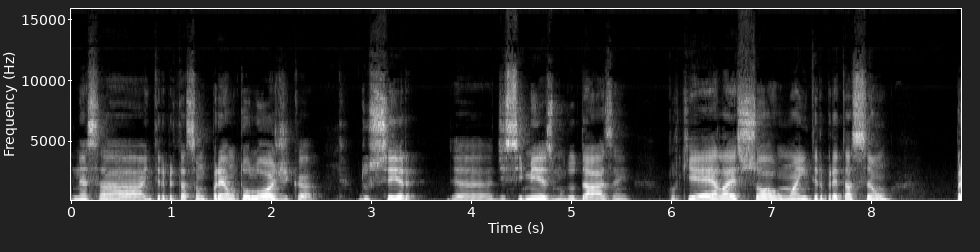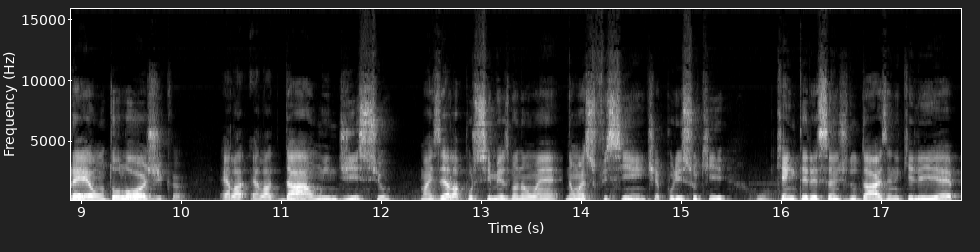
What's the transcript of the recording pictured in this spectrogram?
nessa interpretação pré-ontológica do ser uh, de si mesmo, do Dasein, porque ela é só uma interpretação pré-ontológica. Ela, ela dá um indício, mas ela por si mesma não é, não é suficiente. É por isso que o que é interessante do Dasein é que ele é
